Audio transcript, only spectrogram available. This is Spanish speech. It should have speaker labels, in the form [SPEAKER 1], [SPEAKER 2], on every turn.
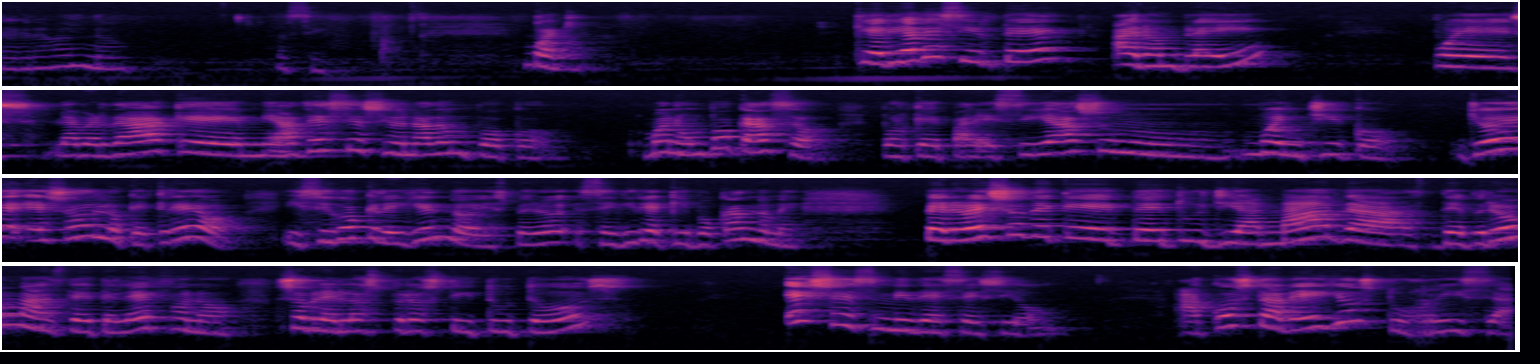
[SPEAKER 1] ¿Está grabando? Así. Bueno, quería decirte, Iron Play, pues la verdad que me has decepcionado un poco. Bueno, un pocaso, porque parecías un buen chico. Yo eso es lo que creo y sigo creyendo, espero seguir equivocándome. Pero eso de que de tus llamadas, de bromas de teléfono sobre los prostitutos, esa es mi decisión a costa de ellos tu risa.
